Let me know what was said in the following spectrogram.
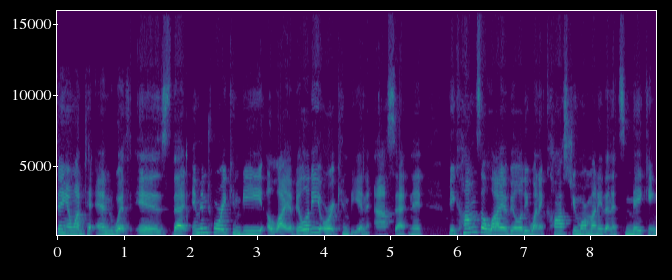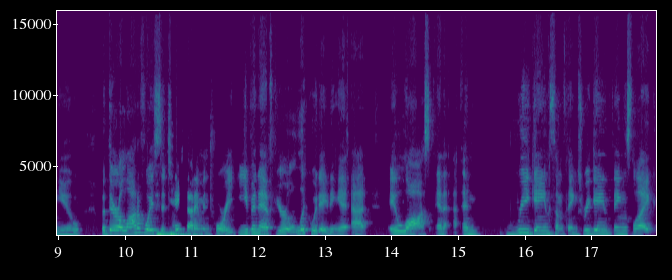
thing I want to end with is that inventory can be a liability or it can be an asset. And it becomes a liability when it costs you more money than it's making you. But there are a lot of ways to take that inventory, even if you're liquidating it at a loss and, and regain some things, regain things like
